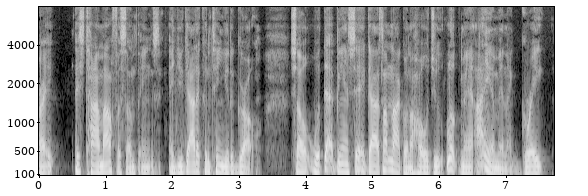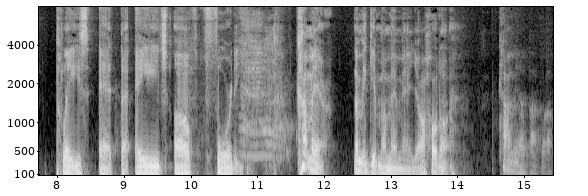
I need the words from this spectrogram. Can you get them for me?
right? It's time out for some things, and you got to continue to grow. So, with that being said, guys, I'm not going to hold you. Look, man, I am in a great place at the age of 40. Come here. Let me get my man, man, y'all. Hold on. Come here, Papa.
